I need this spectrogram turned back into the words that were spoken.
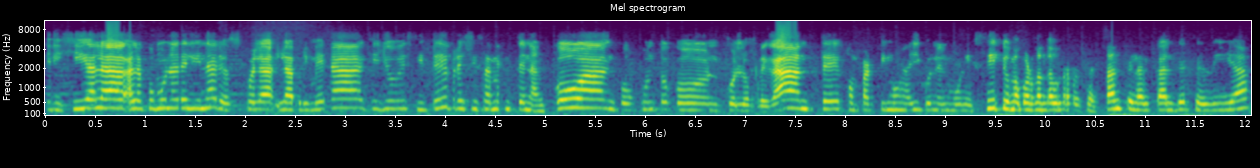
dirigí a la, a la comuna de Linares. Fue la, la primera que yo visité precisamente en Ancoa, en conjunto con, con los regantes, compartimos ahí con el municipio, me acuerdo andaba un representante, el alcalde ese día.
